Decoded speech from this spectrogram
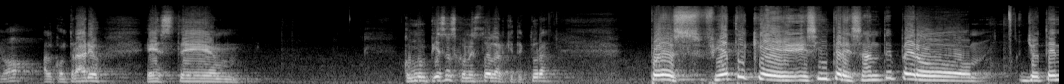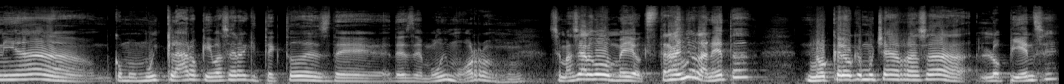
No, al contrario. Este, ¿Cómo empiezas con esto de la arquitectura? Pues fíjate que es interesante, pero yo tenía como muy claro que iba a ser arquitecto desde, desde muy morro. Se me hace algo medio extraño, la neta. No creo que mucha raza lo piense.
